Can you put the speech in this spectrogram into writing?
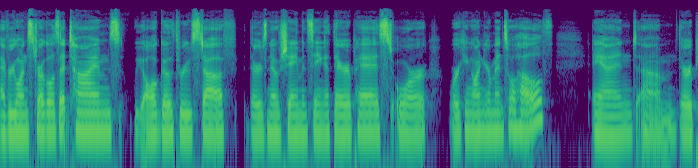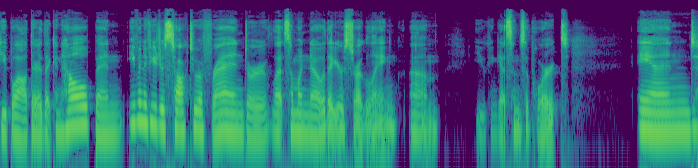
everyone struggles at times. We all go through stuff. There's no shame in seeing a therapist or working on your mental health. And um, there are people out there that can help. And even if you just talk to a friend or let someone know that you're struggling, um, you can get some support. And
